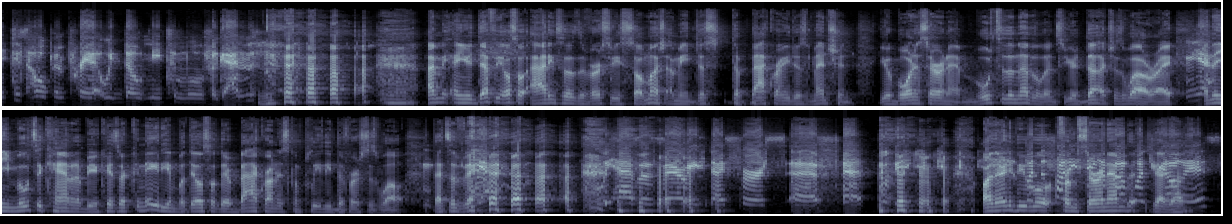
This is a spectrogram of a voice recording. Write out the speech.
I just hope and pray that we don't need to move again. I mean, and you're definitely also adding to the diversity so much. I mean, just the background you just mentioned. You're born in Suriname, moved to the Netherlands. You're Dutch as well, right? Yeah. And then you moved to Canada, but your kids are Canadian, but they also their background is completely diverse as well. That's a very. we have a very diverse uh, family. are there any people the from Suriname? That, yeah, go Montreal ahead. is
